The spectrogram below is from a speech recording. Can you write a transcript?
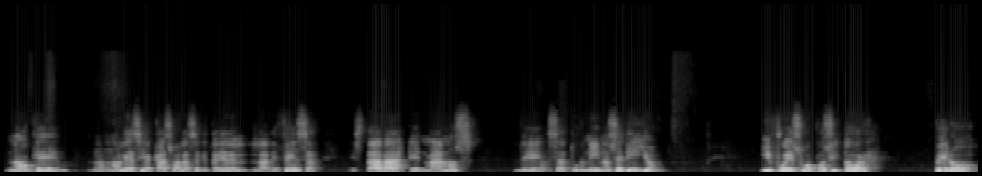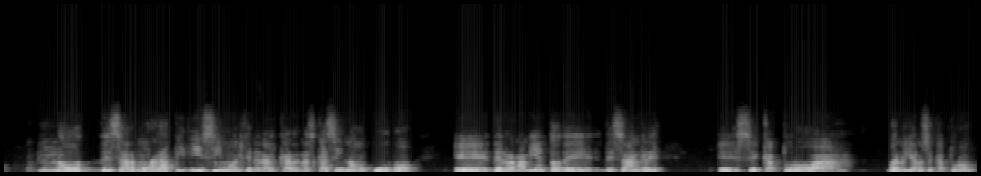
no que no, le hacía caso a la Secretaría de la Defensa, estaba en manos de Saturnino Cedillo y fue su opositor, pero lo desarmó rapidísimo el general Cárdenas, casi no hubo eh, derramamiento de, sangre, eh, se capturó a, bueno, ya no se capturó,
